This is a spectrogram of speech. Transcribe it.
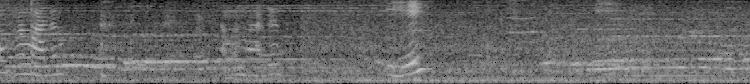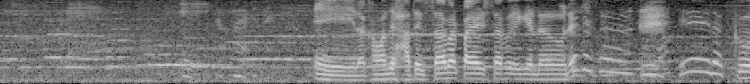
আমার আমার এই দেখো আমাদের হাতের সাপ আর পায়ের সাপ হয়ে গেল। দেখেছ? এই দেখো।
